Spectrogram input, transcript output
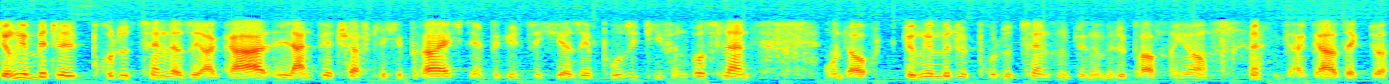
Düngemittelproduzent, also agrar-landwirtschaftliche Bereich, der entwickelt sich ja sehr positiv in Russland und auch Düngemittelproduzenten, Düngemittel braucht man ja auch im Agrarsektor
